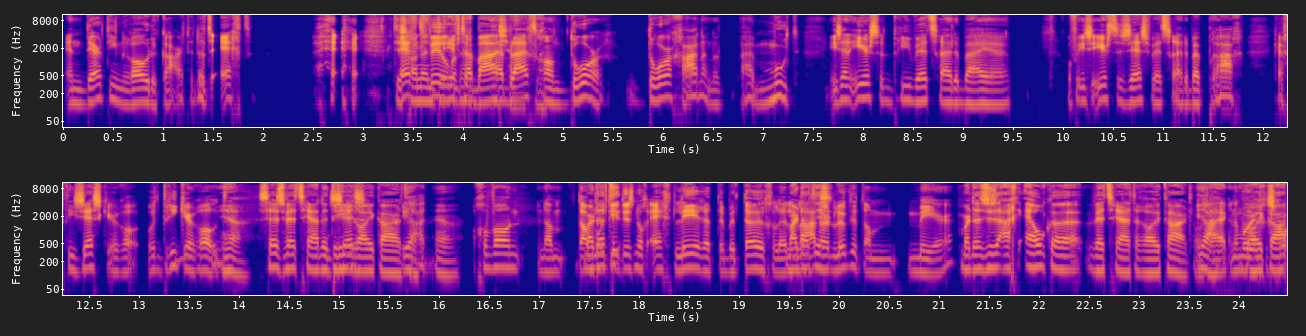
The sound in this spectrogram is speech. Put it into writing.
en 13 rode kaarten. Dat is echt, Het is echt gewoon een veel. want hij, blijft eigenlijk. gewoon door, doorgaan en dat, hij moet. In zijn eerste drie wedstrijden bij, eh, of in zijn eerste zes wedstrijden bij Praag, krijgt hij zes keer ro- drie keer rood. Ja, zes wedstrijden, drie Zes- rode kaarten. ja. Ja. Gewoon, dan, dan Maar moet hij dus nog echt leren te beteugelen. Maar Later is- lukt het dan meer. Maar dat is dus eigenlijk elke wedstrijd een rode kaart. Want Ja, en dan word je rode kaart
